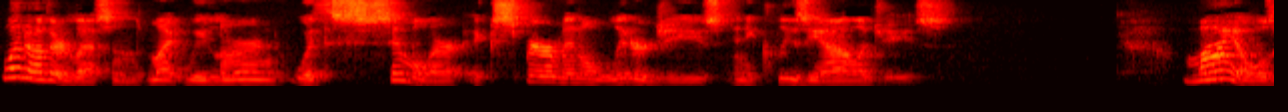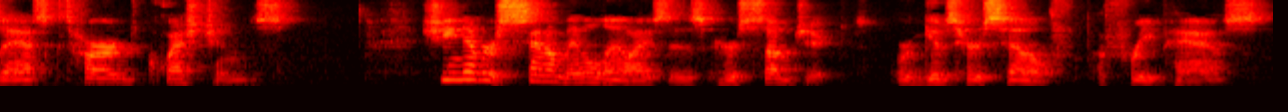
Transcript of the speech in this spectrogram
What other lessons might we learn with similar experimental liturgies and ecclesiologies? Miles asks hard questions. She never sentimentalizes her subject or gives herself a free pass.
